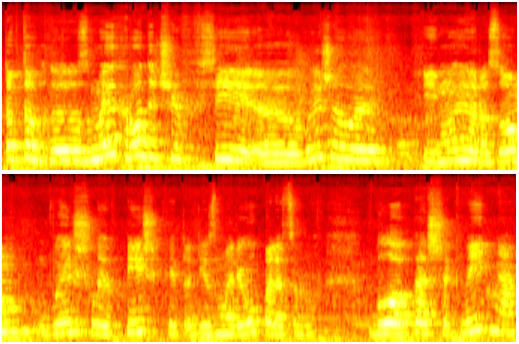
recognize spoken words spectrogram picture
Тобто е, з моїх родичів всі е, вижили, і ми разом вийшли пішки тоді з Маріуполя. Це було 1 квітня.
